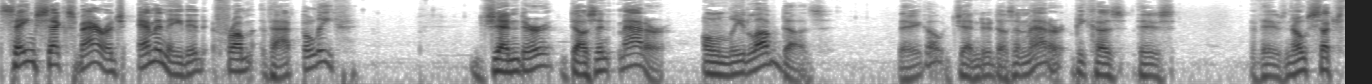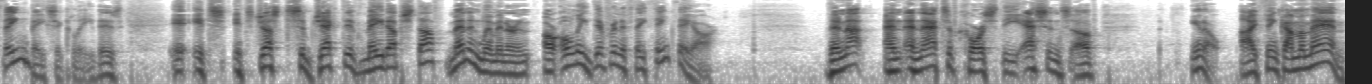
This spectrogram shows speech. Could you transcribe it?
Same sex marriage emanated from that belief. Gender doesn't matter, only love does. There you go. Gender doesn't matter because there's there's no such thing, basically. There's it, it's it's just subjective, made up stuff. Men and women are are only different if they think they are. They're not, and and that's of course the essence of, you know, I think I'm a man.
